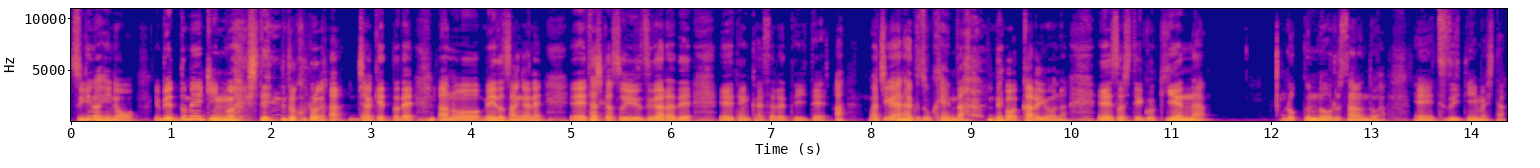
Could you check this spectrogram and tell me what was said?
次の日のベッドメイキングをしているところがジャケットであのメイドさんがね、え、確かそういう図柄で、え、展開されていてあ間違いなく続編だで分かるような、え、そしてご機嫌なロックンロールサウンドが、えー、続いていました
